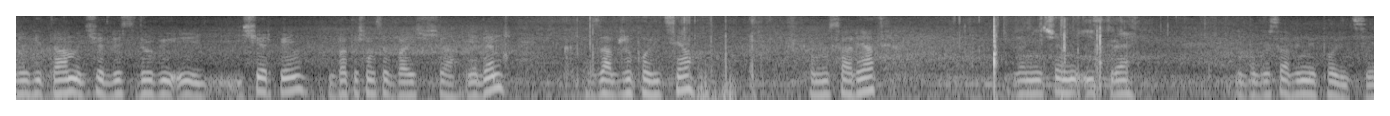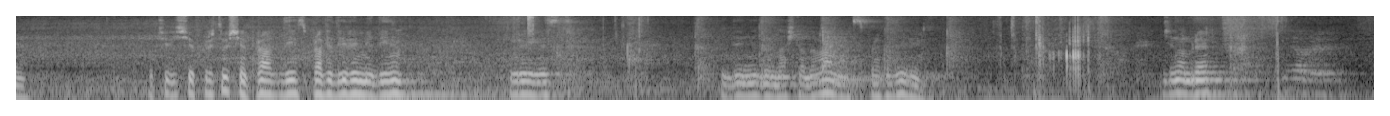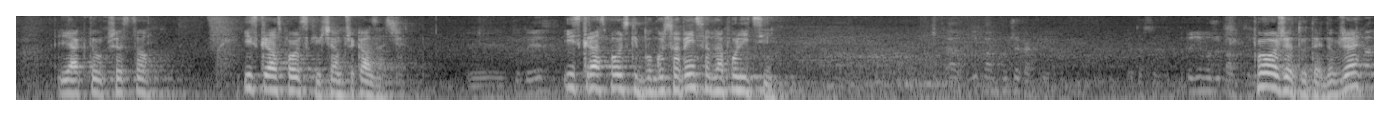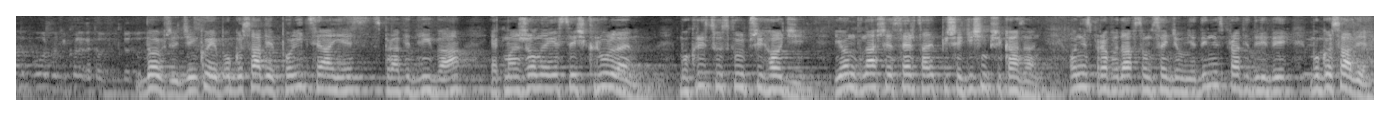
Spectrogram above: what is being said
Witam, dzisiaj 22 sierpień 2021 w Zabrzu Policja Komisariat. Zaniesiemy iskrę i błogosławimy Policję. Oczywiście w Chrystusie Prawdy, Sprawiedliwym Jedynym który jest jedyny do naśladowania, sprawiedliwy. Dzień dobry. Jak tu przez to Iskra z Polski chciałem przekazać. Iskra z Polski, błogosławieństwo dla policji. Położę tutaj, dobrze? Dobrze, dziękuję. Błogosławię. Policja jest sprawiedliwa. Jak masz żonę, jesteś królem, bo Chrystus król przychodzi i On w nasze serca pisze 10 przykazań. On jest prawodawcą, sędzią, jedyny sprawiedliwy. Błogosławię.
